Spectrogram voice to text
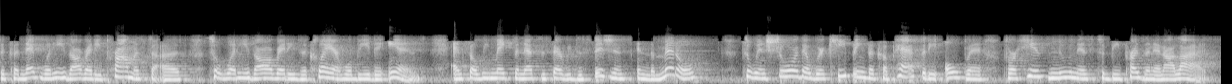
to connect what He's already promised to us to what He's already declared will be the end. And so we make the necessary decisions in the middle to ensure that we're keeping the capacity open for His newness to be present in our lives.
